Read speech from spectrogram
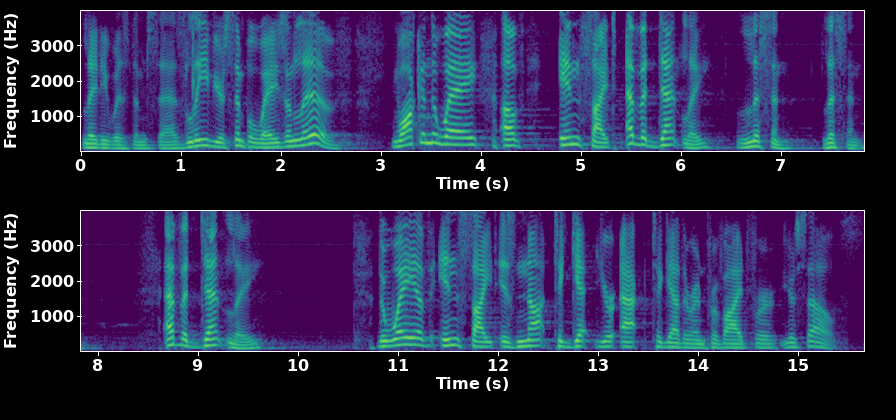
Lady Wisdom says. Leave your simple ways and live. Walk in the way of insight. Evidently, listen, listen. Evidently, the way of insight is not to get your act together and provide for yourselves.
